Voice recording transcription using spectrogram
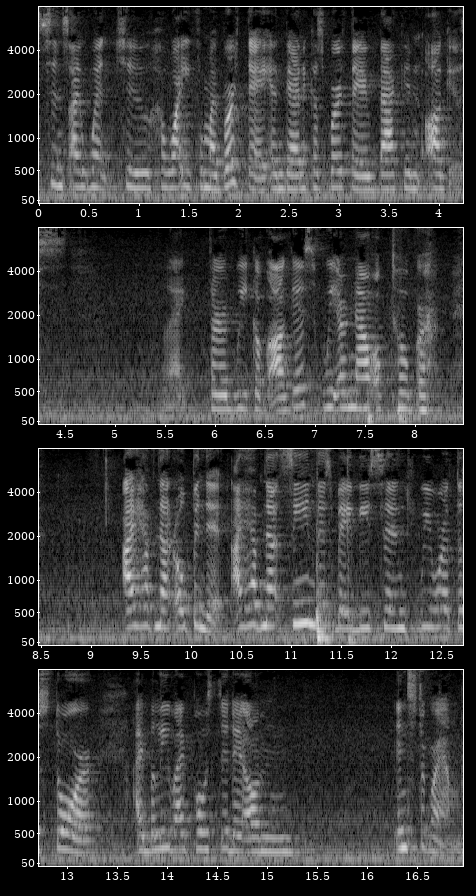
since I went to Hawaii for my birthday and Danica's birthday back in August. Like third week of August. We are now October. I have not opened it. I have not seen this baby since we were at the store. I believe I posted it on Instagram,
